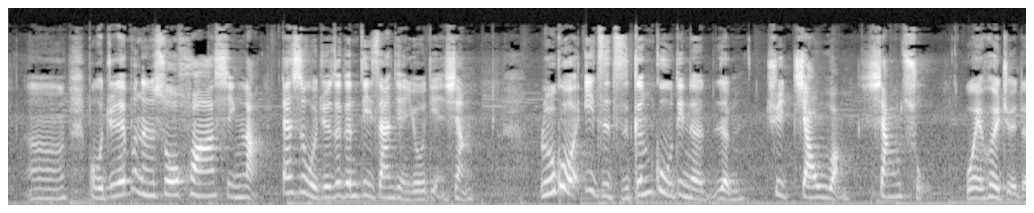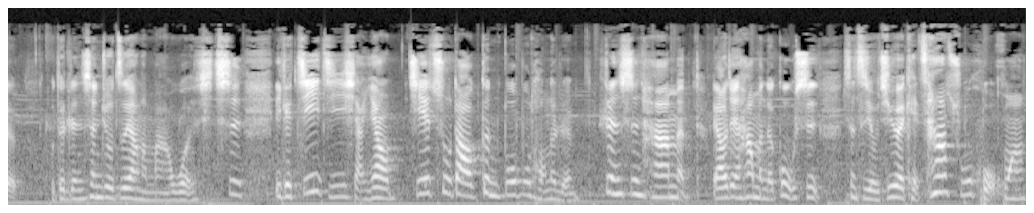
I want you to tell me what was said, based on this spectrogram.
嗯，我觉得不能说花心啦，但是我觉得这跟第三点有点像。如果一直只跟固定的人去交往相处，我也会觉得我的人生就这样了吗？我是一个积极想要接触到更多不同的人，认识他们，了解他们的故事，甚至有机会可以擦出火花。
